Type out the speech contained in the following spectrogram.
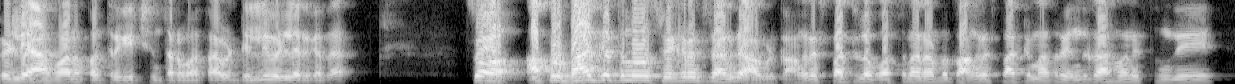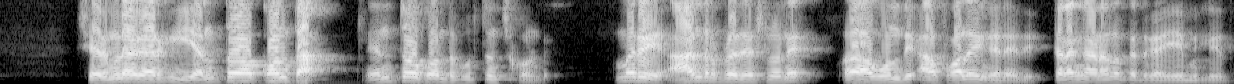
పెళ్ళి ఆహ్వాన పత్రిక ఇచ్చిన తర్వాత ఆవిడ ఢిల్లీ వెళ్ళారు కదా. సో అప్పుడు బాధ్యతలు స్వీకరించడానికి ఆవిడ కాంగ్రెస్ పార్టీలోకి అప్పుడు కాంగ్రెస్ పార్టీ మాత్రం ఎందుకు ఆహ్వానిస్తుంది? షర్మిల గారికి ఎంతో కొంత ఎంతో కొంత గుర్తుంచుకోండి. మరి ఆంధ్రప్రదేశ్లోనే ఉంది ఆ ఫాలోయింగ్ అనేది. తెలంగాణలో పెద్దగా ఏమీ లేదు.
